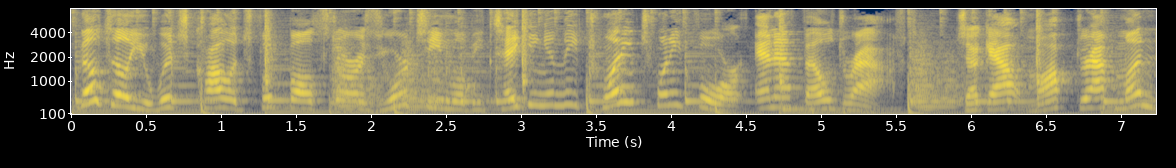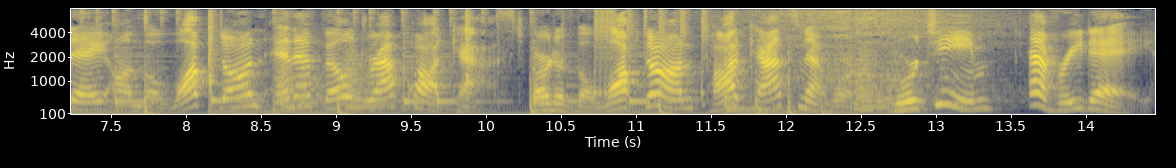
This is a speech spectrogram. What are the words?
They'll tell you which college football stars your team will be taking in the 2024 NFL Draft. Check out Mock Draft Monday on the Locked On NFL Draft Podcast, part of the Locked On Podcast Network. Your team every day.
